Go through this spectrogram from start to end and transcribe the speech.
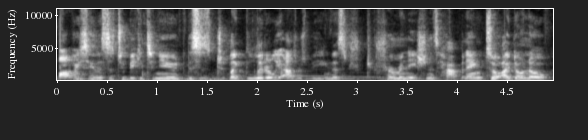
obviously this is to be continued. This is like literally as we're speaking, this termination is happening. So I don't know,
